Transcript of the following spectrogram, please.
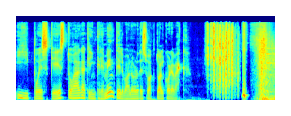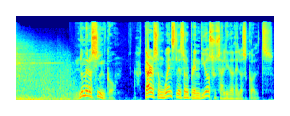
y pues que esto haga que incremente el valor de su actual coreback. Número 5. A Carson Wentz le sorprendió su salida de los Colts.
